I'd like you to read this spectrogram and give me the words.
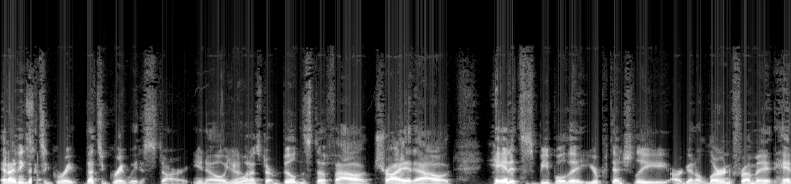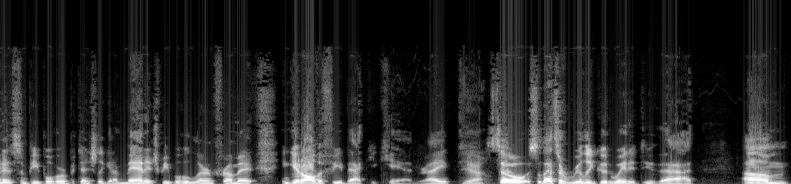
And I think that's a great that's a great way to start. You know, you want to start building stuff out, try it out, hand it to some people that you're potentially are going to learn from it, hand it to some people who are potentially going to manage people who learn from it, and get all the feedback you can. Right? Yeah. So so that's a really good way to do that. Um,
